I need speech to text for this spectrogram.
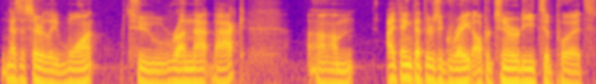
necessarily want to run that back. Um, I think that there's a great opportunity to put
